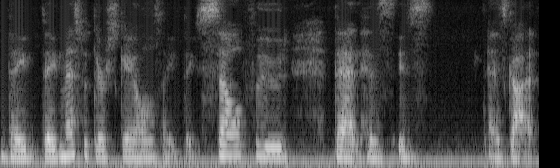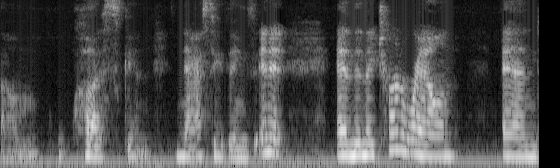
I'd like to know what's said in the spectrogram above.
They they mess with their scales. They they sell food that has is has got um, husk and nasty things in it. And then they turn around and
